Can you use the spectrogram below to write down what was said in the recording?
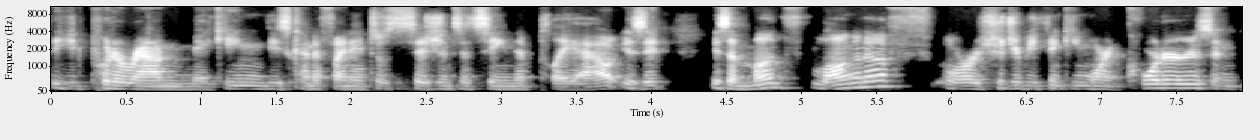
that you'd put around making these kind of financial decisions and seeing them play out? Is it is a month long enough, or should you be thinking more in quarters and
